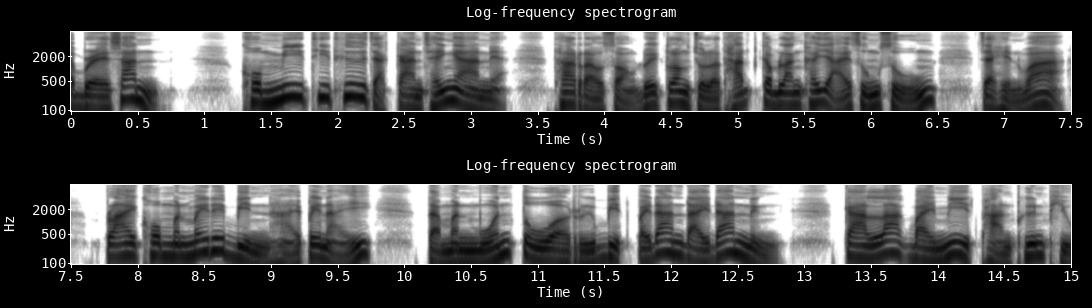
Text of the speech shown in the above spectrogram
abrasion คมมีดที่ทื่อจากการใช้งานเนี่ย ถ้าเราส่องด้วยกล้องจุลทรรศน์กำลังขยายสูงๆ จะเห็นว่าปลายคมมันไม่ได้บินหายไปไหน แต่มันม้วนตัวหรือบิดไปด้านใดด้านหนึ่ง การลากใบมีดผ่านพื้นผิว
